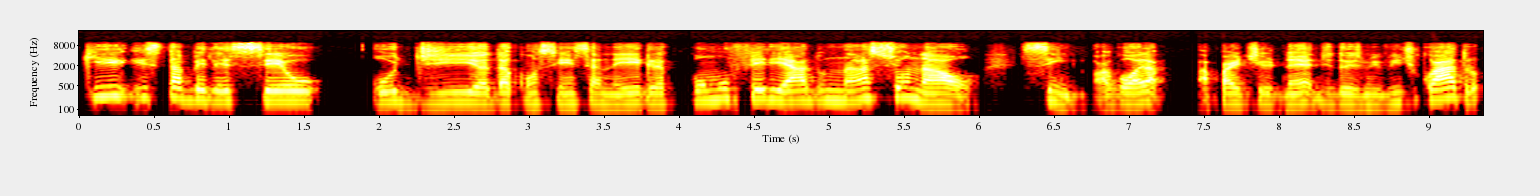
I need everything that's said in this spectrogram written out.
que estabeleceu o Dia da Consciência Negra como feriado nacional. Sim, agora, a partir, né, de 2024,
